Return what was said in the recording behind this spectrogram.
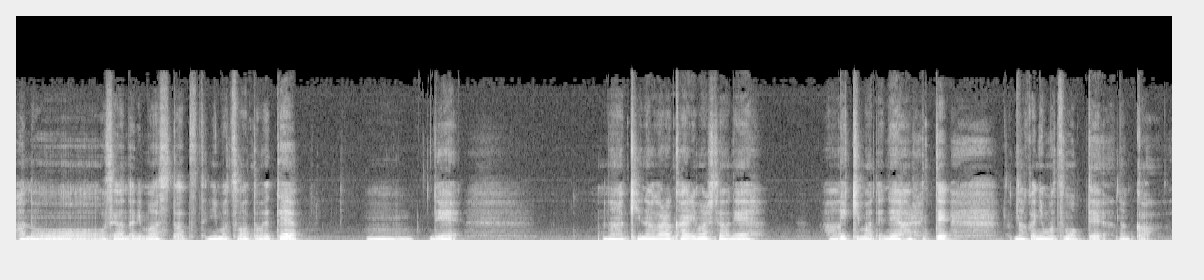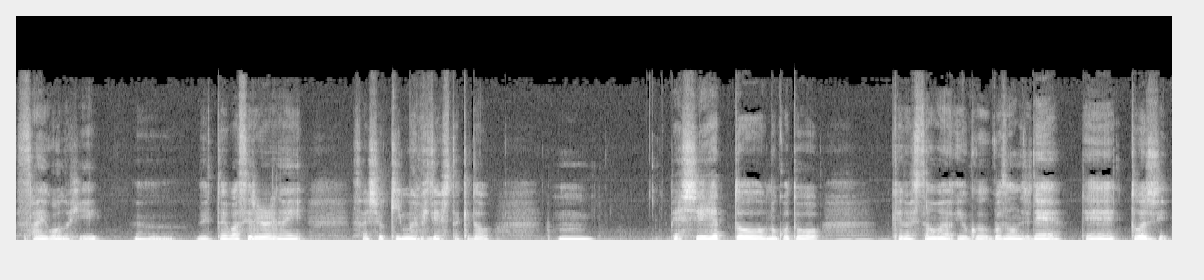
あのー、お世話になりましたつって荷物まとめて、うん、で、泣きながら帰りましたよね。駅までね歩いてなんか荷物持ってなんか最後の日、うん、絶対忘れられない最終勤務日でしたけど、うん、ベッシーヘッドのことをケノシさんはよくご存知でで当時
